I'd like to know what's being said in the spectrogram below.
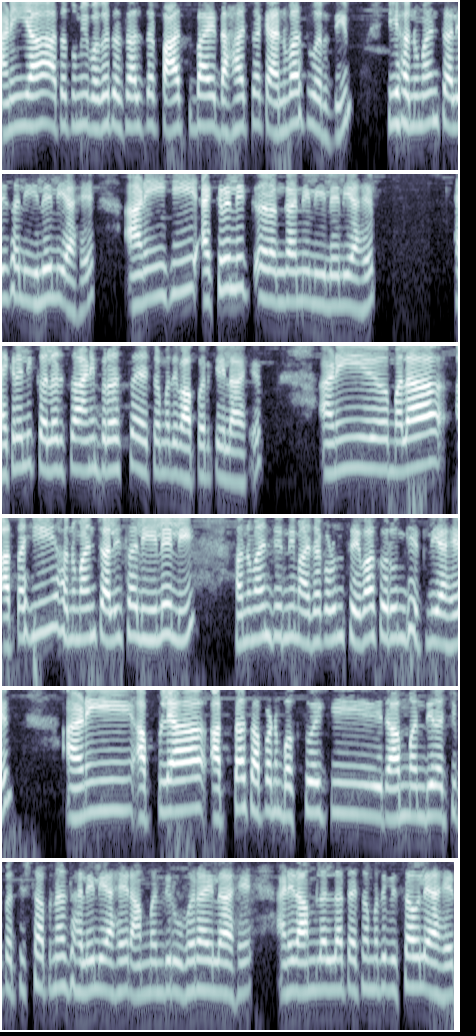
आणि या आता तुम्ही बघत असाल तर पाच बाय दहाच्या कॅनव्हासवरती ही हनुमान चालिसा लिहिलेली आहे. आणि ही ॲक्रेलिक रंगाने लिहिलेली आहे. ॲक्रेलिक कलरचा आणि ब्रशचा याच्यामध्ये वापर केला आहे. आणि मला आता ही हनुमान चालिसा लिहिलेली हनुमानजींनी माझ्याकडून सेवा करून घेतली आहे. आणि आपल्या आत्ताच आपण बघतोय की राम मंदिराची प्रतिष्ठापना झालेली आहे. राम मंदिर उभं राहिलं आहे आणि रामलल्ला त्याच्यामध्ये विसावले आहेत.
